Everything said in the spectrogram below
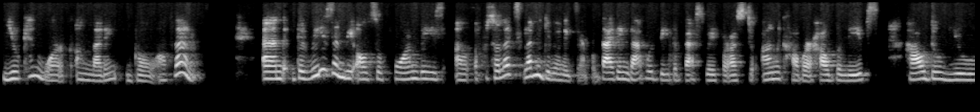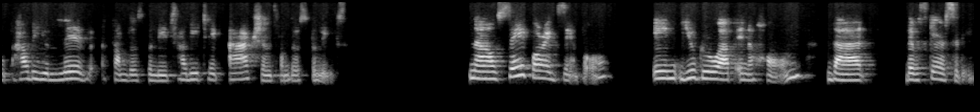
you can work on letting go of them. And the reason we also form these, uh, so let's let me give you an example. I think that would be the best way for us to uncover how beliefs, how do you, how do you live from those beliefs? How do you take actions from those beliefs? Now, say for example, in you grew up in a home that there was scarcity,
